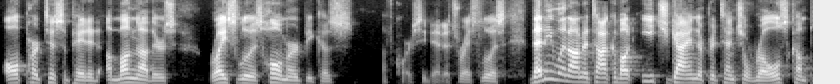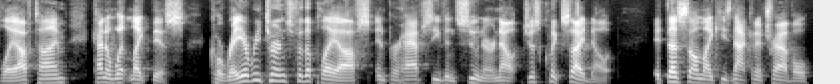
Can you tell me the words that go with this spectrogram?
all participated, among others. Royce Lewis homered because of course he did. It's Royce Lewis. Then he went on to talk about each guy and their potential roles come playoff time. Kind of went like this Correa returns for the playoffs and perhaps even sooner. Now, just quick side note it does sound like he's not going to travel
